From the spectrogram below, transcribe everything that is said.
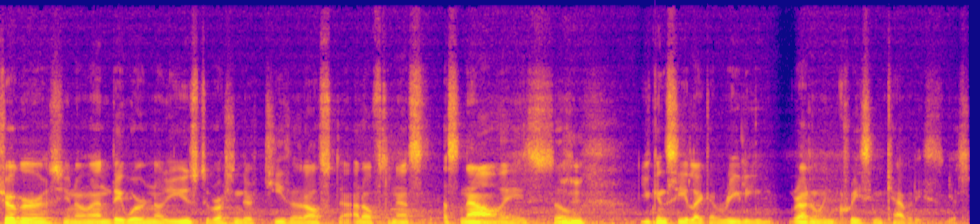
sugars, you know, and they were not used to brushing their teeth as often, as often as as nowadays. So. You can see like a really gradual increase in cavities. Yes.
